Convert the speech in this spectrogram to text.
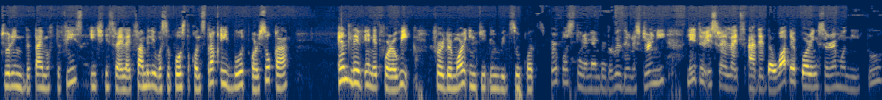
During the time of the feast, each Israelite family was supposed to construct a booth or sukkah and live in it for a week. Furthermore, in keeping with Sukkot's purpose to remember the wilderness journey, later Israelites added the water pouring ceremony to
